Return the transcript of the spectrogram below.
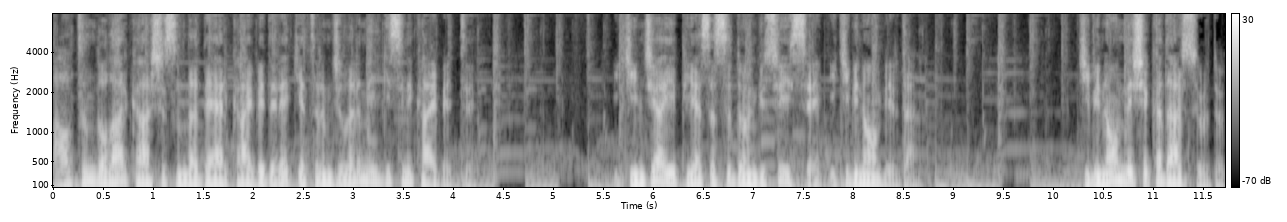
Altın dolar karşısında değer kaybederek yatırımcıların ilgisini kaybetti. İkinci ayı piyasası döngüsü ise 2011'den 2015'e kadar sürdü.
